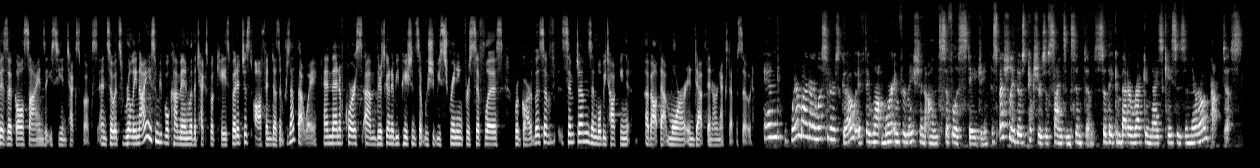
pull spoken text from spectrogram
physical signs that you see in textbooks. And so it's really nice when people come in with a textbook case, but it just often doesn't present that way. And then, of course, um, there's going to be patients that we should be screening for syphilis regardless of symptoms. And we'll be talking about that more in depth in our next episode. And where might our listeners go if they want more information on syphilis staging, especially those pictures of signs and symptoms, so they can better recognize cases in their own practice?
